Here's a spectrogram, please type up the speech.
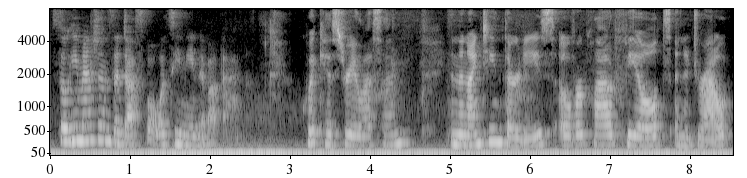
So he mentions the dust bowl. What's he mean about that? Quick history lesson. In the 1930s, overplowed fields and a drought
